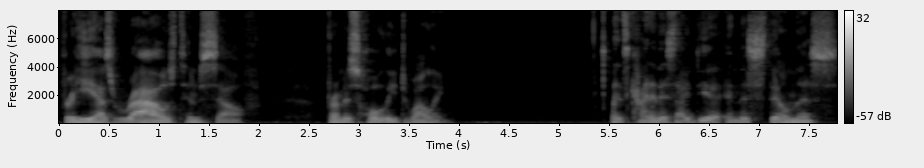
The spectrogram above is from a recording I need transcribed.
for he has roused himself from his holy dwelling. It's kind of this idea in the stillness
